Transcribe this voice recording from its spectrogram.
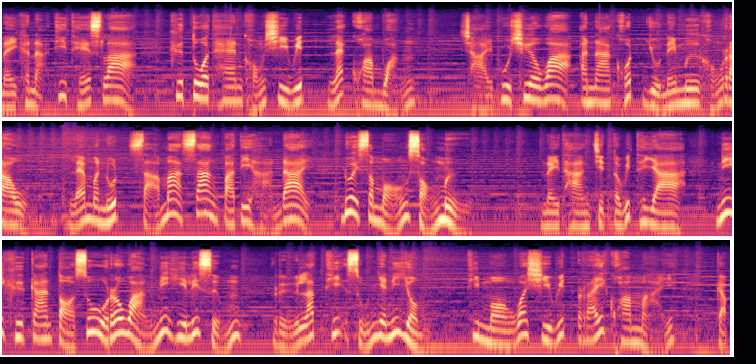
ในขณะที่เทสลาคือตัวแทนของชีวิตและความหวัง ชายผู้เชื่อว่าอนาคตอยู่ในมือของเรา และมนุษย์สามารถสร้างปาฏิหาริย์ได้ด้วยสมองสองมือ ในทางจิตวิทยา นี่คือการต่อสู้ระหว่างนิฮิลิสึม หรือลัทธิศูนยนิยม ที่มองว่าชีวิตไร้ความหมาย กับ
